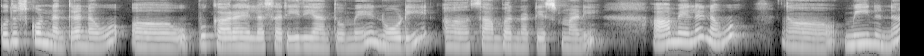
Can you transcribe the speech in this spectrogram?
ಕುದಿಸ್ಕೊಂಡ ನಂತರ ನಾವು ಉಪ್ಪು, ಖಾರ ಎಲ್ಲ ಸರಿ ಇದೆಯಾ ಅಂತ ಒಮ್ಮೆ ನೋಡಿ ಸಾಂಬಾರನ್ನ ಟೇಸ್ಟ್ ಮಾಡಿ. ಆಮೇಲೆ ನಾವು ಮೀನನ್ನು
